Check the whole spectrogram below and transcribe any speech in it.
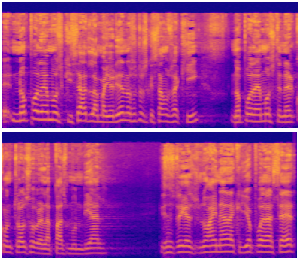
Eh, no podemos, quizás la mayoría de nosotros que estamos aquí, no podemos tener control sobre la paz mundial. Quizás tú digas, no hay nada que yo pueda hacer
